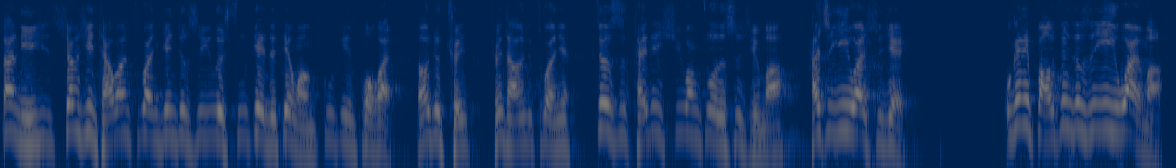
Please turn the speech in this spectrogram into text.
那你相信台湾突然间就是因为输电的电网固定破坏，然后就全全台湾就突然间，这是台电希望做的事情吗？还是意外事件？我给你保证，这是意外嘛？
